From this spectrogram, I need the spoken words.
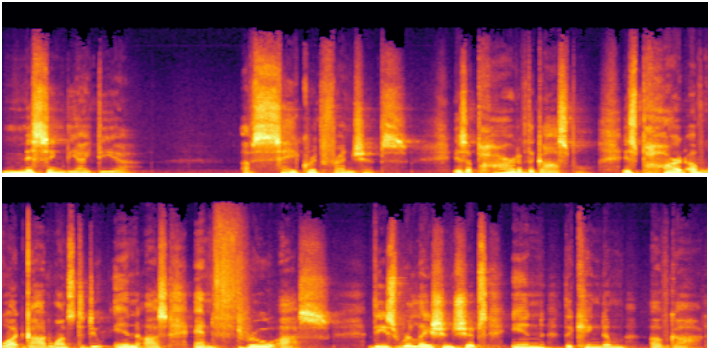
missing the idea of sacred friendships is a part of the gospel, is part of what God wants to do in us and through us these relationships in the kingdom of God.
